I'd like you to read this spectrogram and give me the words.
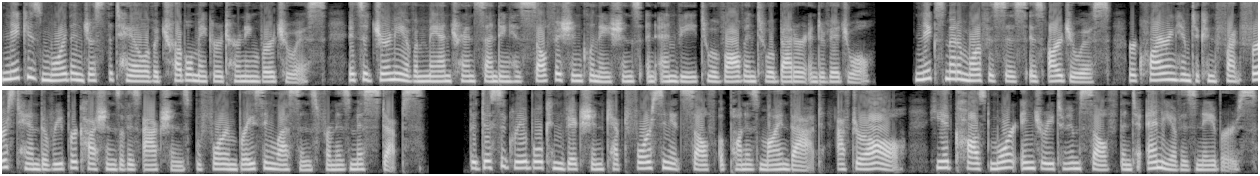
Nick is more than just the tale of a troublemaker turning virtuous, it's a journey of a man transcending his selfish inclinations and envy to evolve into a better individual. Nick's metamorphosis is arduous, requiring him to confront firsthand the repercussions of his actions before embracing lessons from his missteps the disagreeable conviction kept forcing itself upon his mind that, after all, he had caused more injury to himself than to any of his neighbors.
